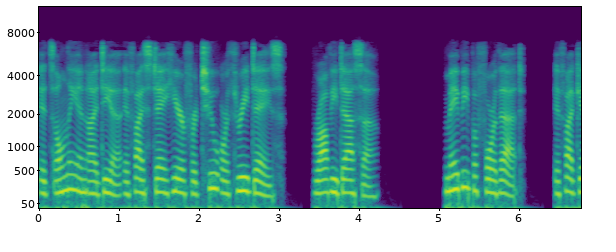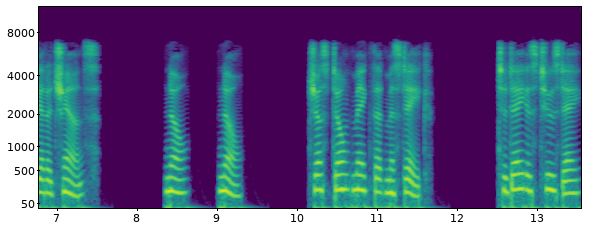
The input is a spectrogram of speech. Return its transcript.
it's only an idea if I stay here for two or three days, Ravi Dasa. Maybe before that, if I get a chance. No, no. Just don't make that mistake. Today is Tuesday,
